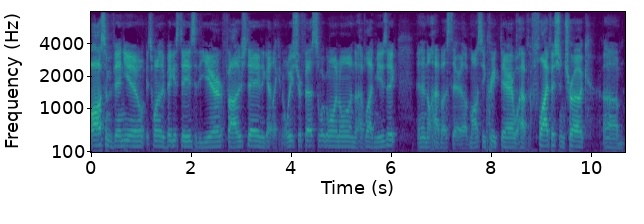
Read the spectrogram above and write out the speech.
awesome venue. It's one of their biggest days of the year, Father's Day. They got like an oyster festival going on. They'll have live music, and then they'll have us there. They'll have Mossy Creek there. We'll have the fly fishing truck. Um,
